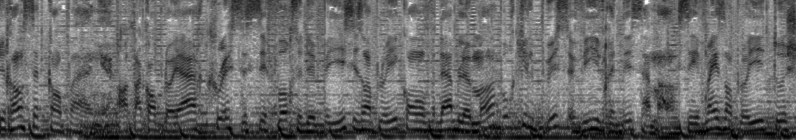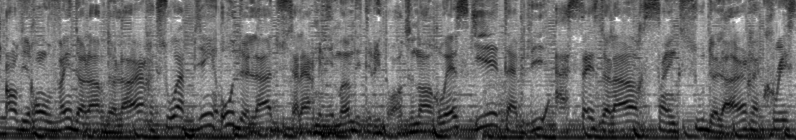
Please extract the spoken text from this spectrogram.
durant cette campagne. En tant qu'employeur, Chris s'efforce de payer ses employés convenablement pour qu'ils puissent vivre décemment. Ses 20 employés touchent environ 20 dollars de l'heure, soit bien au-delà du salaire minimum des territoires du Nord-Ouest qui est établi à 16 dollars 5 sous de l'heure. Chris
